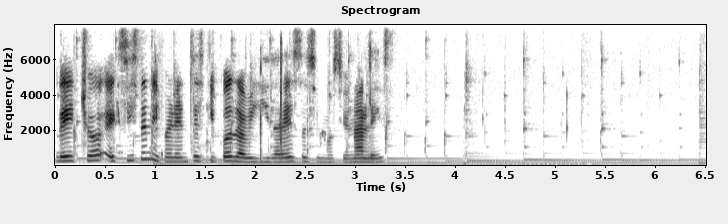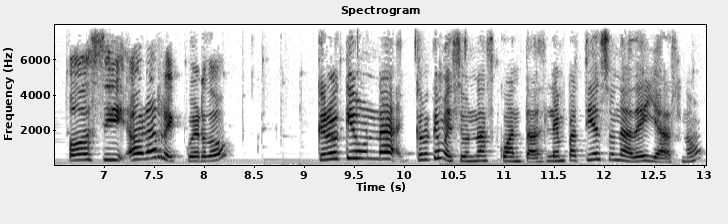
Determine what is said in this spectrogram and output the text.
De hecho, existen diferentes tipos de habilidades socioemocionales. Oh, sí, ahora recuerdo. Creo que una, creo que me sé unas cuantas. La empatía es una de ellas, ¿no?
